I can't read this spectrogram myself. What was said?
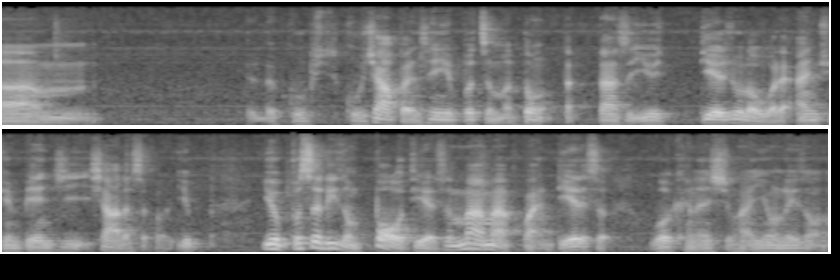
嗯，股股价本身又不怎么动，但但是又跌入了我的安全边际以下的时候，又又不是那种暴跌，是慢慢缓跌的时候，我可能喜欢用那种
